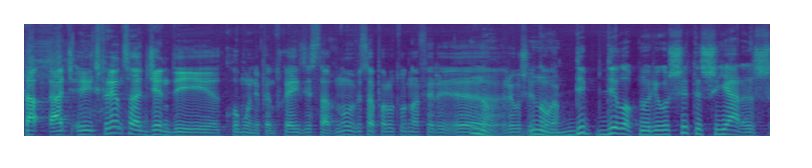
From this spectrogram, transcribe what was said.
Dar ac- experiența agendei comune, pentru că a existat, nu vi s-a părut una feri, reușită? Nu, da? de, deloc nu reușită și iarăși,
